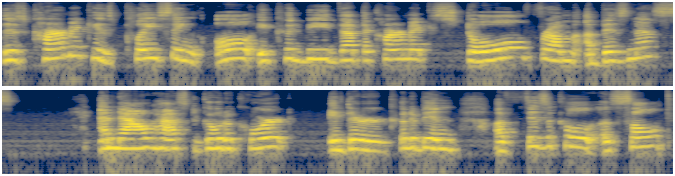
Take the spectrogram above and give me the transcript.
This karmic is placing all, it could be that the karmic stole from a business and now has to go to court there could have been a physical assault.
